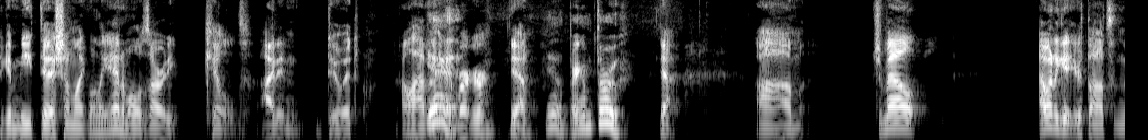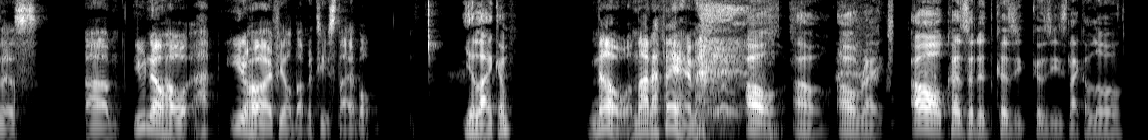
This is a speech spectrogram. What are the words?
like a meat dish, I'm like, well, the animal was already killed. I didn't do it. I'll have a hamburger. Yeah. Yeah, bring them through. Yeah. Um, Jamel, I want to get your thoughts on this. Um, you know how you know how I feel about Matisse Thybulle. You like him? No, I'm not a fan. Oh, oh, oh, right. Oh, because of the because because he's like a little.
